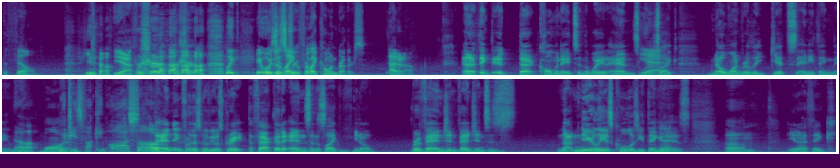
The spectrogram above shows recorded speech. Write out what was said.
the film you know? Yeah. For sure, for sure. like it wasn't is like true for like Coen brothers. I don't know. And I think it that culminates in the way it ends, where it's like no one really gets anything they no. want. which is fucking awesome. The ending for this movie was great. The fact that it ends and it's like you know, revenge and vengeance is not nearly as cool as you think Yeah. it is. Um, you know, I think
